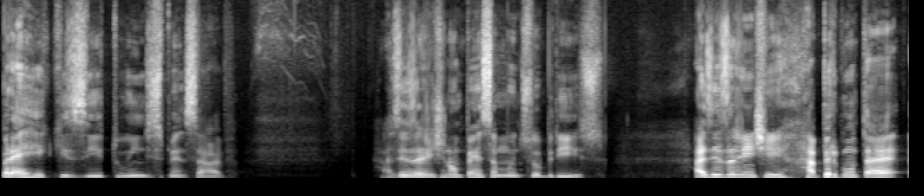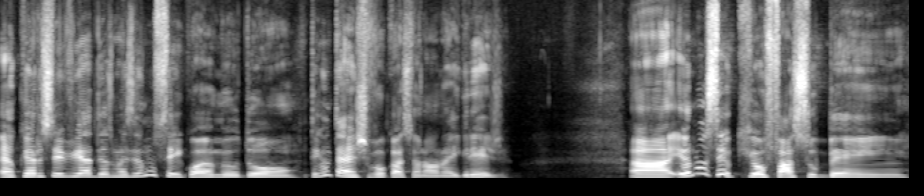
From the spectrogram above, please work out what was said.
pré-requisito indispensável. Às vezes a gente não pensa muito sobre isso. Às vezes a gente, a pergunta é, eu quero servir a Deus, mas eu não sei qual é o meu dom. Tem um teste vocacional na igreja? Ah, eu não sei o que eu faço bem.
